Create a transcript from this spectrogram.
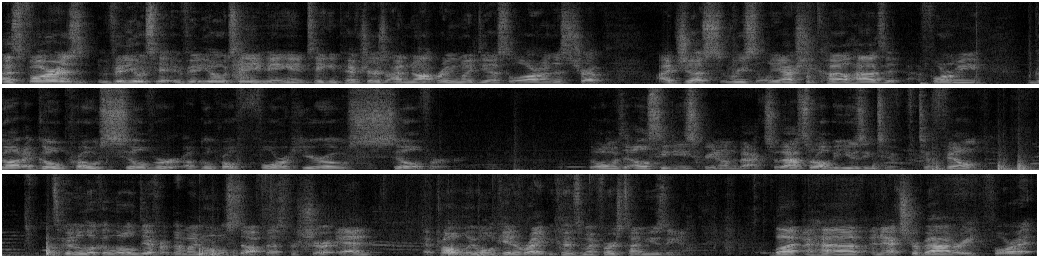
as far as videota videotaping and taking pictures, I'm not bringing my DSLR on this trip. I just recently, actually, Kyle has it for me, got a GoPro Silver, a GoPro 4 Hero Silver. The one with the LCD screen on the back. So that's what I'll be using to, to film. It's going to look a little different than my normal stuff, that's for sure. And I probably won't get it right because it's my first time using it. But I have an extra battery for it,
